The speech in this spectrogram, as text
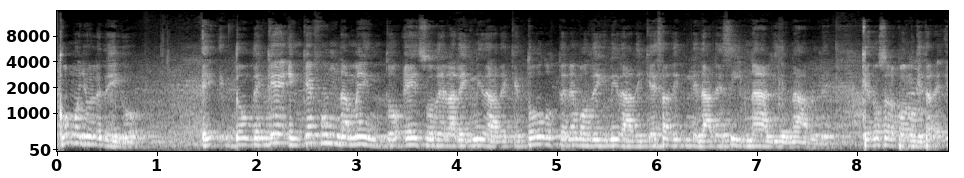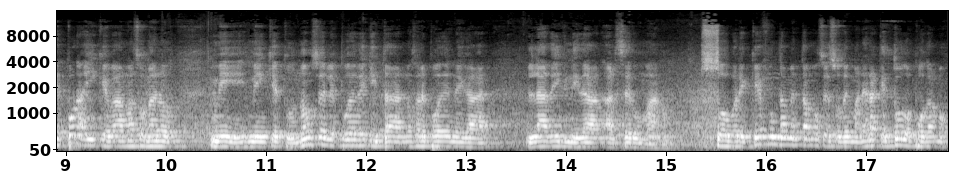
¿Cómo yo le digo? Eh, donde qué, ¿En qué fundamento eso de la dignidad, de que todos tenemos dignidad y que esa dignidad es inalienable, que no se la podemos quitar? Es por ahí que va más o menos mi, mi inquietud. No se le puede quitar, no se le puede negar la dignidad al ser humano. ¿Sobre qué fundamentamos eso de manera que todos podamos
